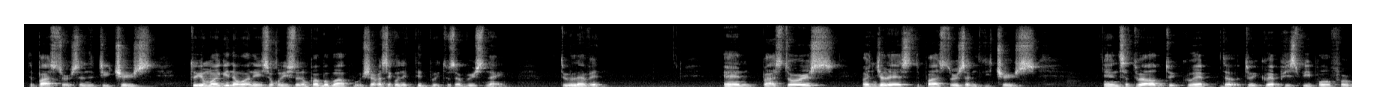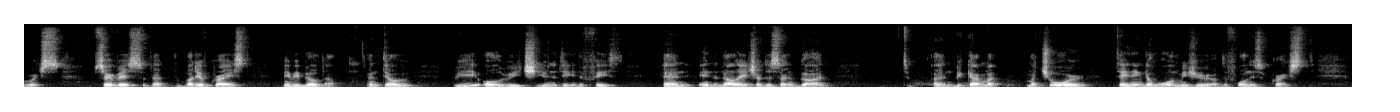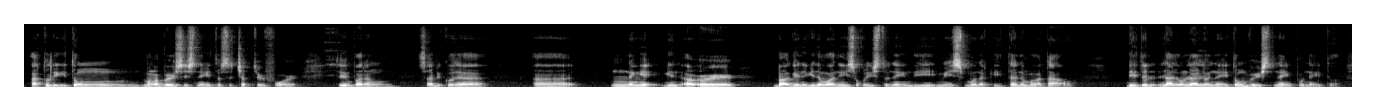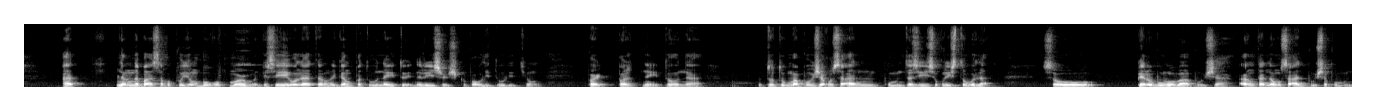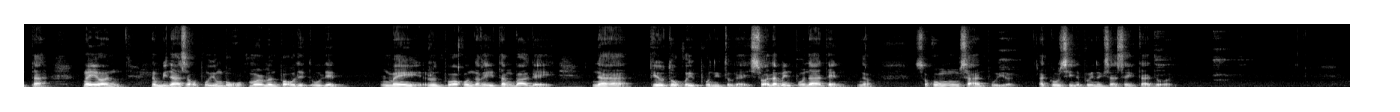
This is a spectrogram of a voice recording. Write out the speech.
the pastors, and the teachers, ito yung mga ginawa ni Yesu Cristo nung pababa po siya kasi connected po ito sa verse 9 to 11. And pastors, evangelists, pastors, and teachers. And sa 12, to equip, the, to equip His people for works service so that the body of Christ may be built up until we all reach unity in the faith and in the knowledge of the Son of God to, and become ma- mature, attaining the whole measure of the fullness of Christ. Actually, itong mga verses na ito sa chapter 4, ito yung parang sabi ko na uh, nangi, gin, or bagay na ginawa ni Iso Kristo na hindi mismo nakita ng mga tao. Dito, lalong-lalo na itong verse 9 po na ito. At nang nabasa ko po yung Book of Mormon, kasi wala tang nagang patunay ito, eh, na-research ko pa ulit-ulit yung part-part na ito na tutugma po siya kung saan pumunta si Yesu Kristo, wala. So, pero bumaba po siya. Ang tanong, saan po siya pumunta? Ngayon, nang binasa ko po yung Book of Mormon pa ulit-ulit, mayroon po akong nakitang bagay na tinutukoy po nito guys. So, alamin po natin, no? So, kung saan po yun at kung sino po yung nagsasalita doon.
